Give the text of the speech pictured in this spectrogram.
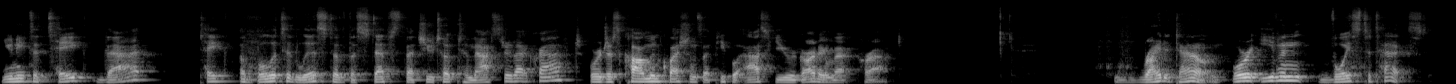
You need to take that, take a bulleted list of the steps that you took to master that craft, or just common questions that people ask you regarding that craft. Write it down, or even voice to text.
